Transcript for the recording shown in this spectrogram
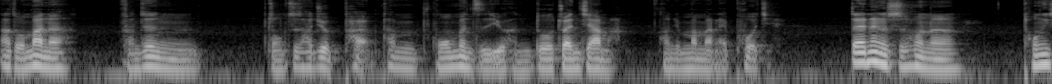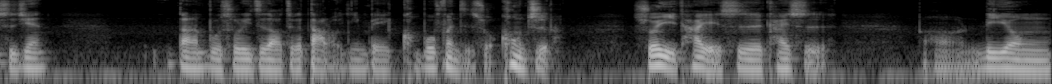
那怎么办呢？反正总之他就派他们恐怖分子有很多专家嘛，他就慢慢来破解。在那个时候呢，同一时间。当然，布苏利知道这个大楼已经被恐怖分子所控制了，所以他也是开始，呃，利用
